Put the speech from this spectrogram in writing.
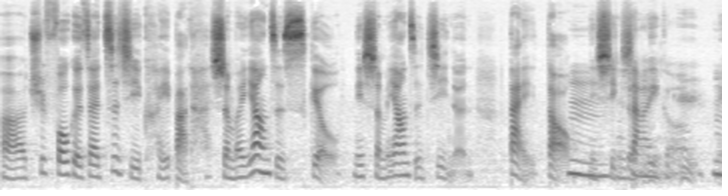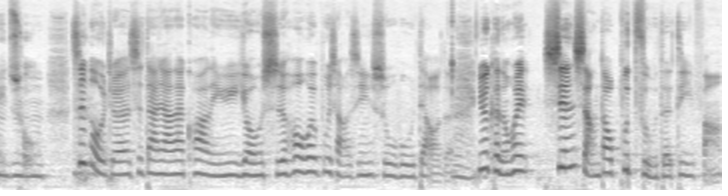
呃去 focus 在自己可以把它什么样子 skill，你什么样子技能。带到你新的领域，没错，这个我觉得是大家在跨领域有时候会不小心疏忽掉的，因为可能会先想到不足的地方。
